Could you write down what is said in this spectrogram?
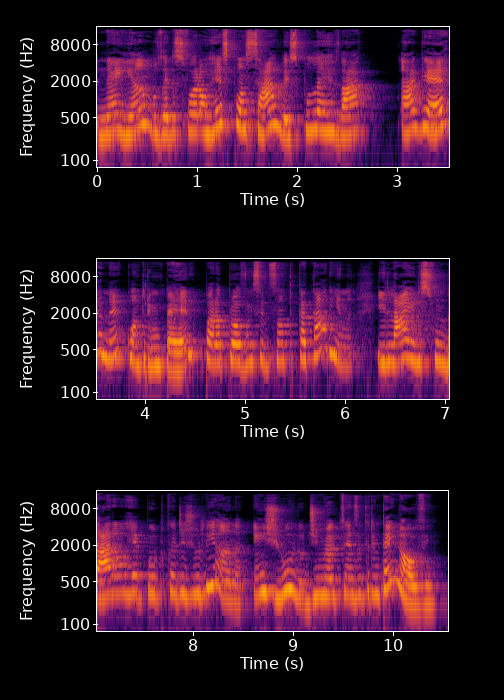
Né? E ambos eles foram responsáveis por levar a guerra né, contra o Império para a província de Santa Catarina, e lá eles fundaram a República de Juliana, em julho de 1839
